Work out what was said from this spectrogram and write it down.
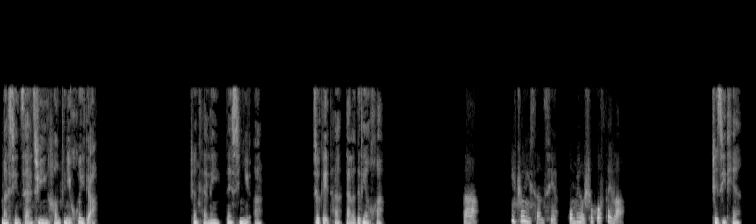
妈，现在去银行给你汇点张凯丽担心女儿，就给她打了个电话。妈，你终于想起我没有生活费了。这几天，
